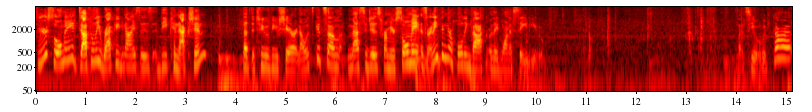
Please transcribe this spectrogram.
So, your soulmate definitely recognizes the connection that the two of you share. Now, let's get some messages from your soulmate. Is there anything they're holding back or they'd want to say to you? Let's see what we've got.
